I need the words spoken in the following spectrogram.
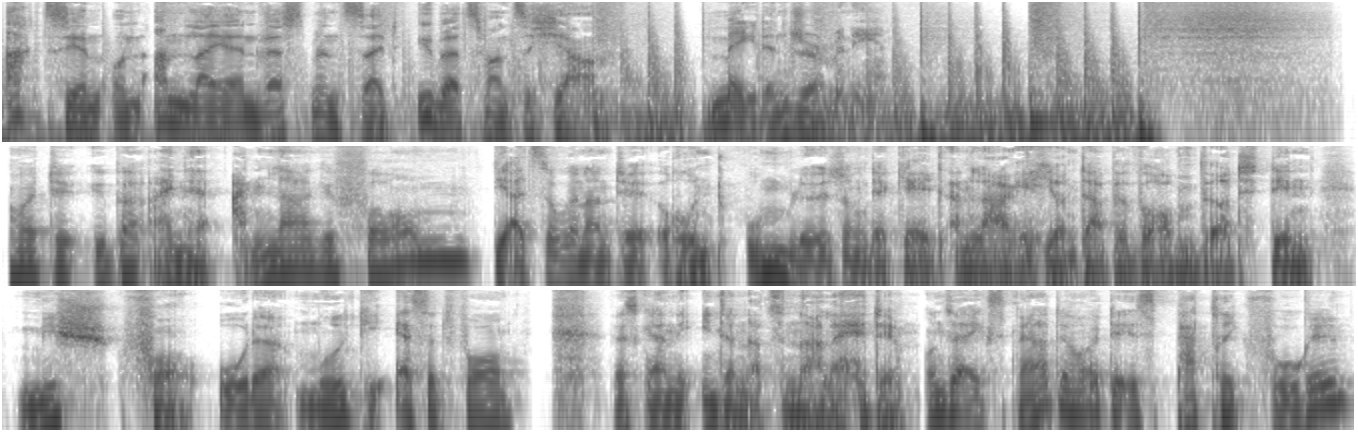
Aktien- und Anleiheinvestments seit über 20 Jahren. Made in Germany. Heute über eine Anlageform, die als sogenannte Rundumlösung der Geldanlage hier und da beworben wird, den Mischfonds oder Multi-Asset-Fonds, wer es gerne internationaler hätte. Unser Experte heute ist Patrick Vogel.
